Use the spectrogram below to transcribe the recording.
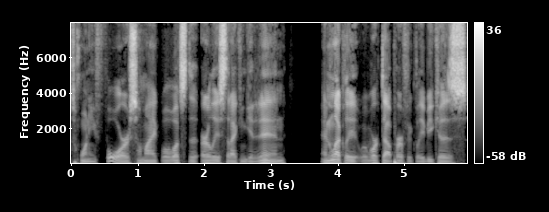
twenty four. So I'm like, well, what's the earliest that I can get it in? And luckily, it worked out perfectly because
